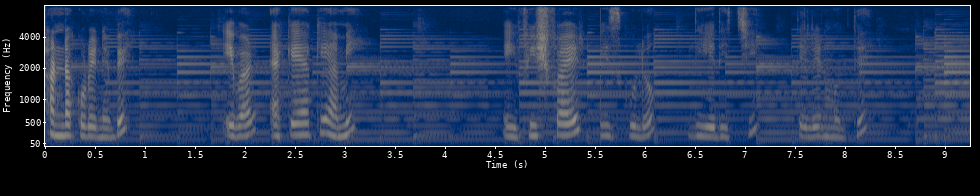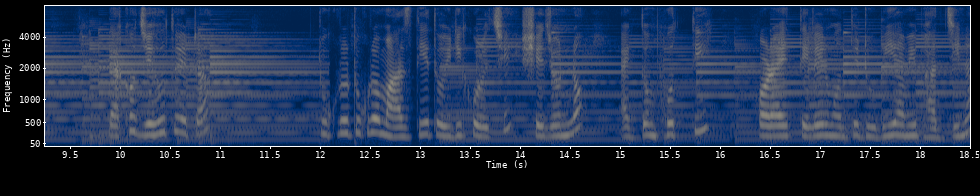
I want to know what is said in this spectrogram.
ঠান্ডা করে নেবে। এবার একে একে আমি এই ফিশ ফ্রাইয়ের পিসগুলো দিয়ে দিচ্ছি তেলের মধ্যে। দেখো যেহেতু এটা টুকরো টুকরো মাছ দিয়ে তৈরি করেছি। সেজন্য একদম ভর্তি কড়াইয়ের তেলের মধ্যে ডুবিয়ে আমি ভাজছি না,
